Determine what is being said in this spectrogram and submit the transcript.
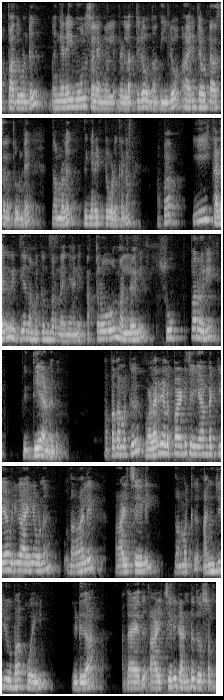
അപ്പോൾ അതുകൊണ്ട് ഇങ്ങനെ ഈ മൂന്ന് സ്ഥലങ്ങളിൽ വെള്ളത്തിലോ നദിയിലോ ആരും ചവിട്ടാത്ത സ്ഥലത്തുകൊണ്ട് നമ്മൾ ഇതിങ്ങനെ ഇട്ട് കൊടുക്കണം. അപ്പോൾ ഈ കടുക് വിദ്യ നമുക്കെന്ന് പറഞ്ഞു കഴിഞ്ഞാൽ അത്രയും നല്ലൊരു സൂപ്പർ ഒരു വിദ്യയാണിത്. അപ്പം നമുക്ക് വളരെ എളുപ്പമായിട്ട് ചെയ്യാൻ പറ്റിയ ഒരു കാര്യമാണ് നാല് ആഴ്ചയിൽ നമുക്ക് അഞ്ച് രൂപ കോയിൻ ഇടുക. അതായത് ആഴ്ചയിൽ രണ്ട് ദിവസം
